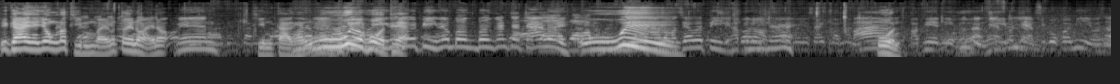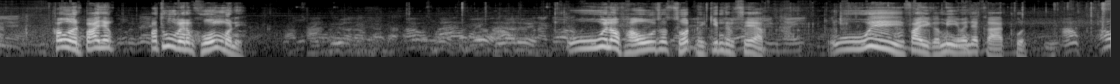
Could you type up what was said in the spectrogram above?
พี่กายเนี่ยยงรถถิ่มไว้มันตัวหน่อยเนาะแม่นถิ่มตากเห็นโอ้ยมาโผดแท้เอาไปปิ้งนะเบิ่งเบิ่งกันจ้าๆเลยโอ้ยมันเสียไว้ปิ้งครับพี่น้องปลาพูนประเภทนี้คือขี่มันแหลมสิบ่ค่อยมีว่าซั่นเขาเอิ้นปลายังปลาทูแม่น้ำโค้งบ่นี่โอ้ยเราเผาสดๆให้กินแซ่บปิ้งให้ๆโอ้ยไฟก็มีบรรยากาศพุ่นเอ้า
